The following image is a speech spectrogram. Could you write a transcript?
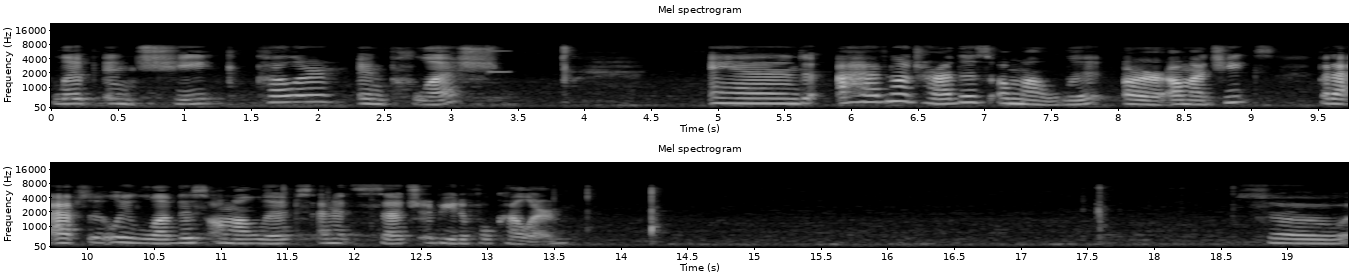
Lip and Cheek color in Plush. And I have not tried this on my lip or on my cheeks, but I absolutely love this on my lips and it's such a beautiful color. So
